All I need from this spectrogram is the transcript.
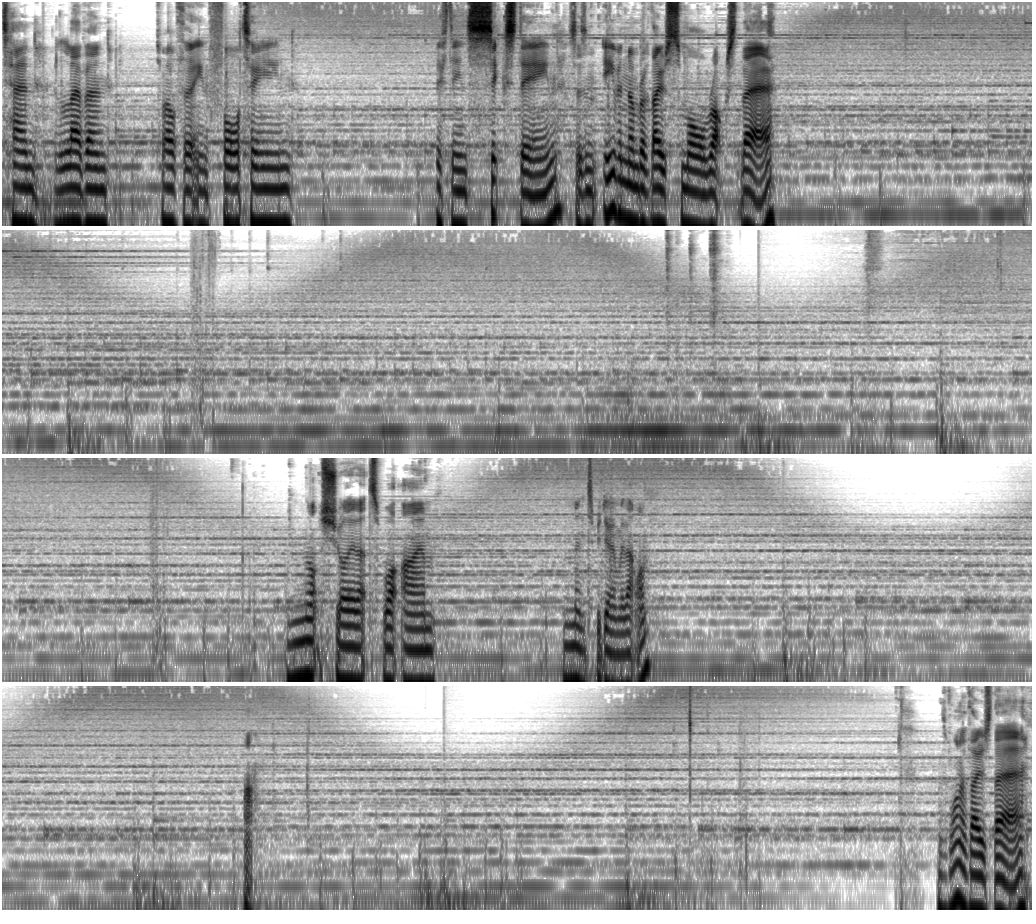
Ten, eleven. 12, 13, 14, 15, 16. So there's an even number of those small rocks there. what I'm meant to be doing with that one. Ah. There's one of those there.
